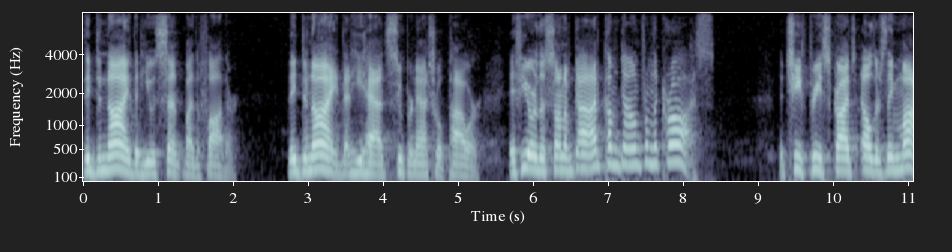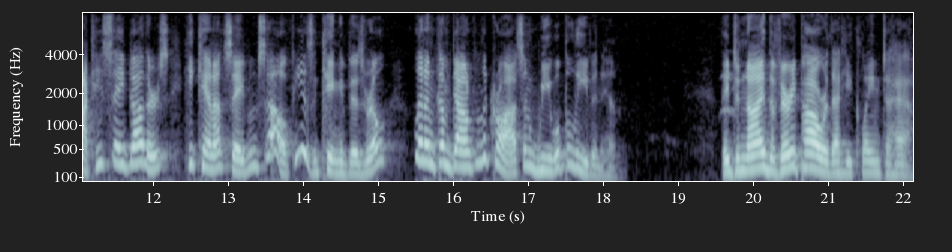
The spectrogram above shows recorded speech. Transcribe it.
They denied that he was sent by the Father. They denied that he had supernatural power. If you are the Son of God, come down from the cross. The chief priests, scribes, elders, they mocked. He saved others. He cannot save himself. He is the king of Israel. Let him come down from the cross, and we will believe in him. They denied the very power that he claimed to have.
